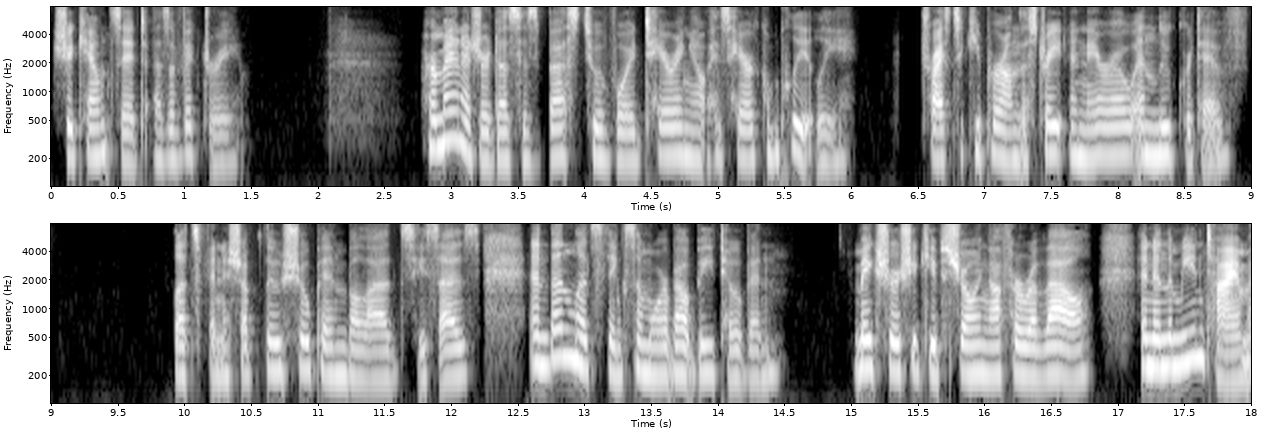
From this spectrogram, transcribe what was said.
she counts it as a victory. Her manager does his best to avoid tearing out his hair completely, tries to keep her on the straight and narrow and lucrative. Let's finish up those Chopin ballades, he says, and then let's think some more about Beethoven. Make sure she keeps showing off her Ravel, and in the meantime,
